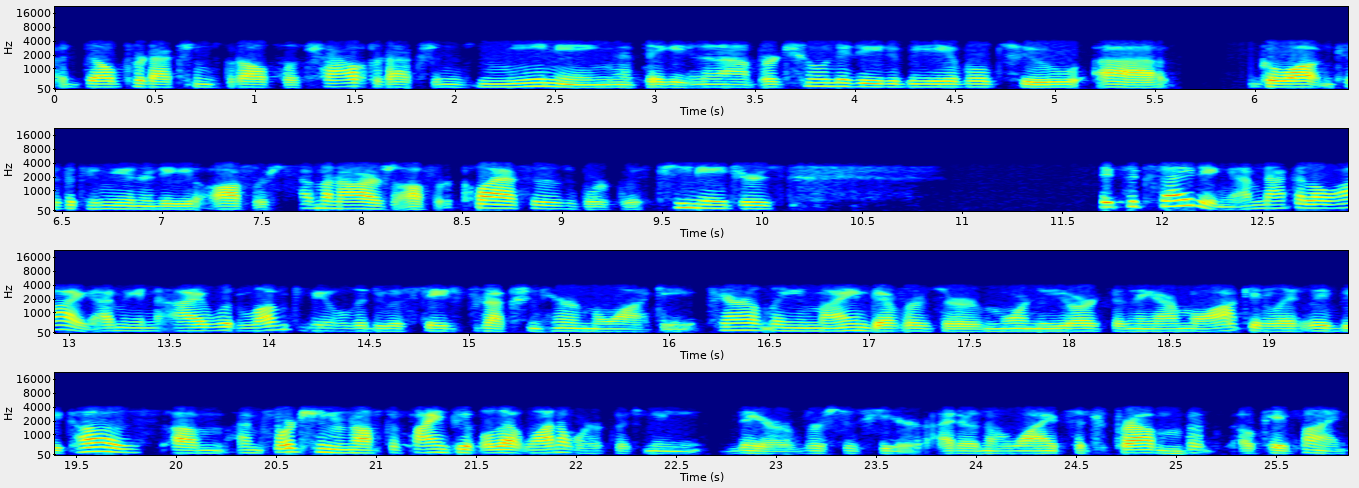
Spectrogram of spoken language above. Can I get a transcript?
adult productions but also child productions, meaning that they get an opportunity to be able to uh, go out into the community, offer seminars, offer classes, work with teenagers. It's exciting. I'm not going to lie. I mean, I would love to be able to do a stage production here in Milwaukee. Apparently, my endeavors are more New York than they are Milwaukee lately because um, I'm fortunate enough to find people that want to work with me there versus here. I don't know why it's such a problem, but okay, fine.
